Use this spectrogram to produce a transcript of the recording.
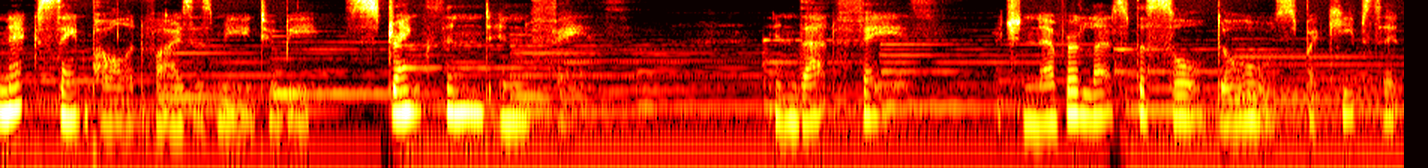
Next, St. Paul advises me to be strengthened in faith, in that faith which never lets the soul doze but keeps it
